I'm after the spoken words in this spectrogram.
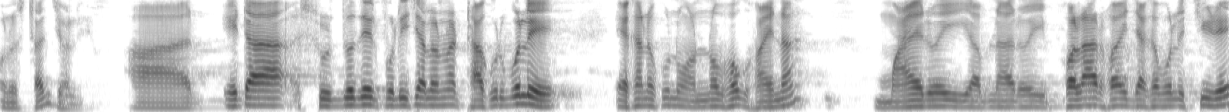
অনুষ্ঠান চলে। আর এটা সূর্যদের পরিচালনার ঠাকুর বলে এখানে কোনো অন্নভোগ হয় না। মায়ের ওই আপনার ওই ফলার হয় যাকে বলে চিড়ে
